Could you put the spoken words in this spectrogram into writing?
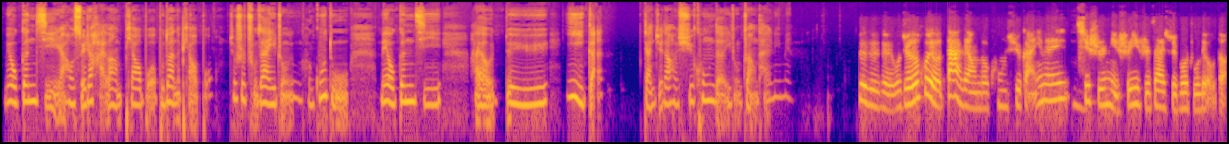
没有根基，然后随着海浪漂泊，不断的漂泊，就是处在一种很孤独、没有根基，还有对于意义感感觉到很虚空的一种状态里面。对对对，我觉得会有大量的空虚感，因为嗯其实你是一直在随波逐流的，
